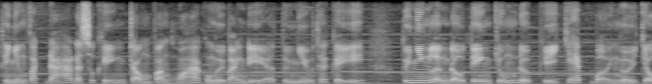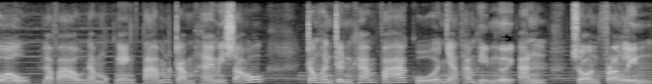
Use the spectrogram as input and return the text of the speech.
thì những vách đá đã xuất hiện trong văn hóa của người bản địa từ nhiều thế kỷ. Tuy nhiên lần đầu tiên chúng được ghi chép bởi người châu Âu là vào năm 1826 trong hành trình khám phá của nhà thám hiểm người Anh John Franklin.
